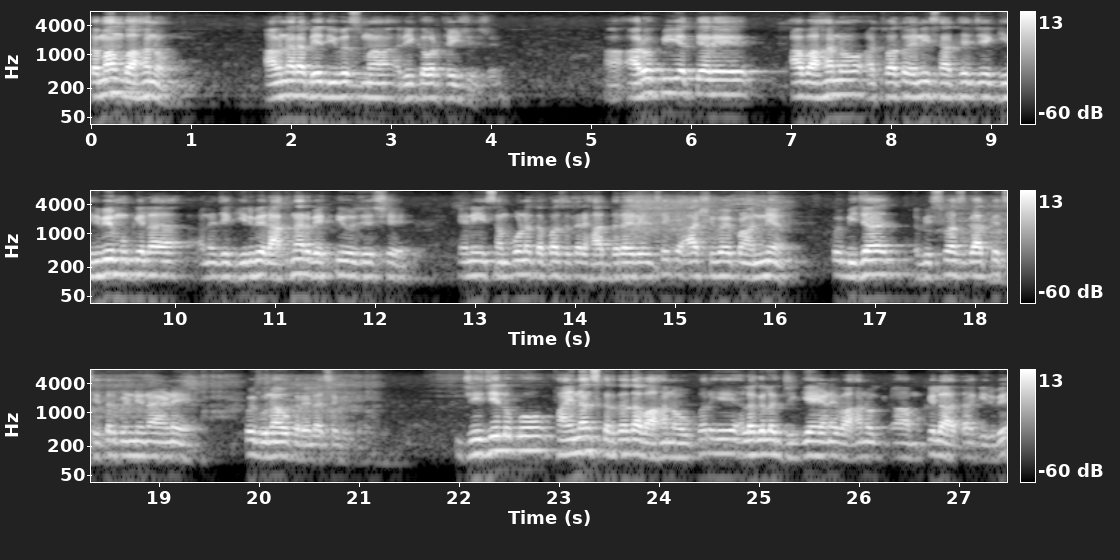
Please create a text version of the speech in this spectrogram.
તમામ વાહનો આવનારા બે દિવસમાં રિકવર થઈ જશે. આરોપી અત્યારે આ વાહનો અથવા તો એની સાથે જે ગીરવે મૂકેલા અને જે ગીરવે રાખનાર વ્યક્તિઓ જે છે, એની સંપૂર્ણ તપાસ અત્યારે હાથ ધરાઈ રહેલ છે કે આ સિવાય પણ અન્ય કોઈ બીજા વિશ્વાસઘાત કે છેતરપિંડીના એણે કોઈ ગુનાઓ કરેલા છે જે જે લોકો ફાઇનાન્સ કરતા હતા વાહનો ઉપર, એ અલગ અલગ જગ્યાએ એણે વાહનો મૂકેલા હતા ગીરવે.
